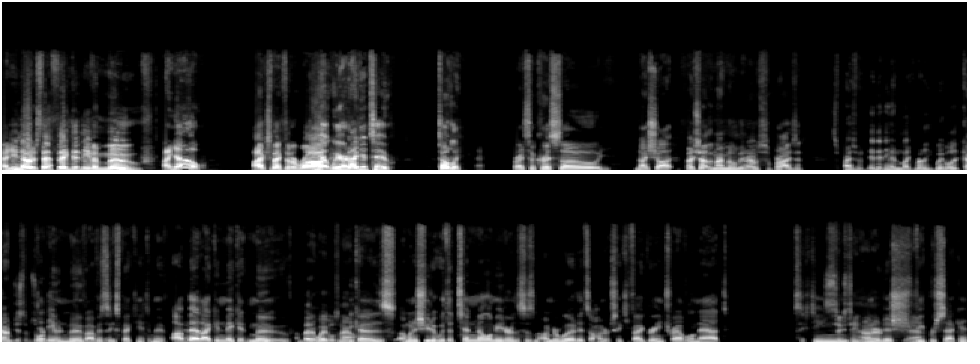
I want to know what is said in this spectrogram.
And you notice that thing didn't even move. I know. I expected a rock. that weird? I did too. Totally. All right, so Chris, so nice shot. I shot the nine millimeter. I was surprised. It surprised it didn't even like really wiggle. It kind of just absorbed. Didn't even move. I was Didn't- expecting it to move. I Yeah. bet I can make it move I bet it wiggles now. because I'm going to shoot it with a 10 millimeter. This is an Underwood. It's 165 grain traveling at 1600 ish yeah. feet per second.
